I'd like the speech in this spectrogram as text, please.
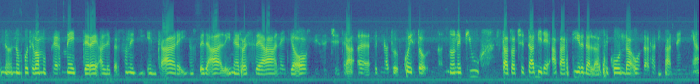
n- non potevamo permettere alle persone di entrare in ospedale, in RSA, negli hospice, eccetera. Eh, questo non è più stato accettabile a partire dalla seconda ondata di pandemia.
